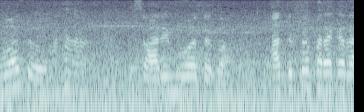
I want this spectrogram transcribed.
ಮೂವತ್ತು? ಸಾರಿ ಮೂವತ್ತಕ್ಕೋ ಹತ್ತು ರೂಪಾಯಿ ಫರಕ್ ಅದ.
